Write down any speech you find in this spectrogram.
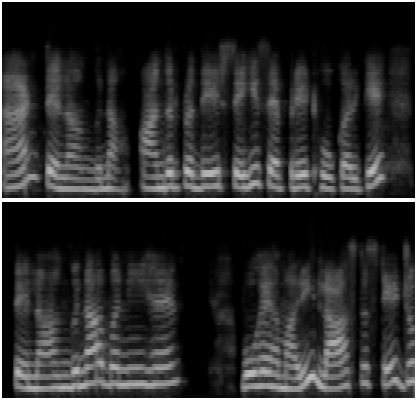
एंड तेलंगाना। आंध्र प्रदेश से ही सेपरेट होकर के तेलंगाना बनी है। वो है हमारी लास्ट स्टेट जो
